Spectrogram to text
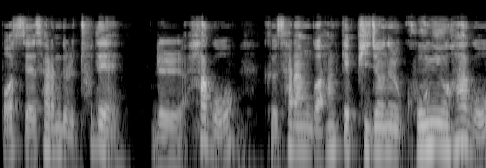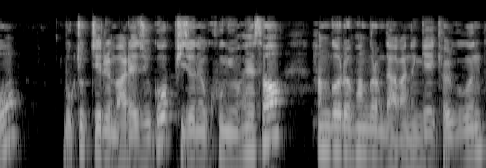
버스에 사람들을 초대를 하고 그 사람과 함께 비전을 공유하고 목적지를 말해주고 비전을 공유해서 한 걸음 한 걸음 나가는 게 결국은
